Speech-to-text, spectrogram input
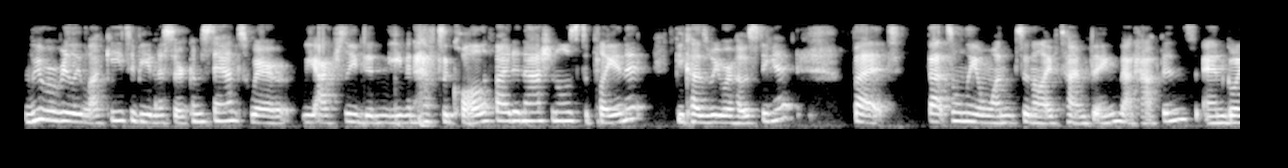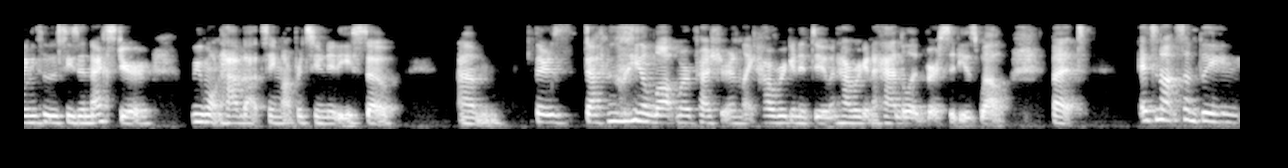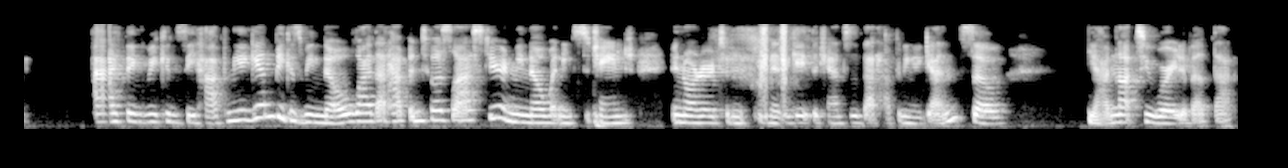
we were really lucky to be in a circumstance where we actually didn't even have to qualify to nationals to play in it because we were hosting it. But that's only a once in a lifetime thing that happens. And going into the season next year, we won't have that same opportunity. So um, there's definitely a lot more pressure in like how we're going to do and how we're going to handle adversity as well. But it's not something I think we can see happening again because we know why that happened to us last year and we know what needs to change in order to mitigate the chances of that happening again. So, yeah, I'm not too worried about that.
